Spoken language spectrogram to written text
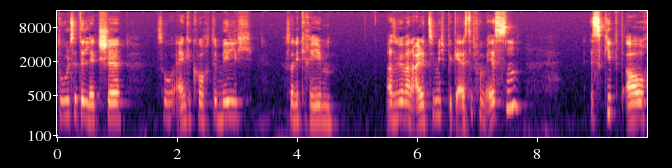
Dulce de Leche, so eingekochte Milch, so eine Creme. Also wir waren alle ziemlich begeistert vom Essen. Es gibt auch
